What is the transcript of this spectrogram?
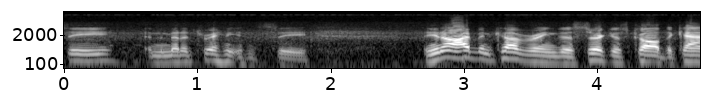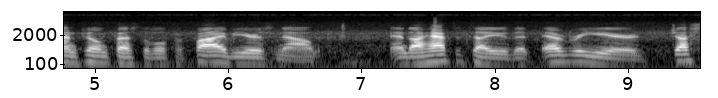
sea in the Mediterranean Sea. You know, I've been covering this circus called the Cannes Film Festival for five years now, and I have to tell you that every year, just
